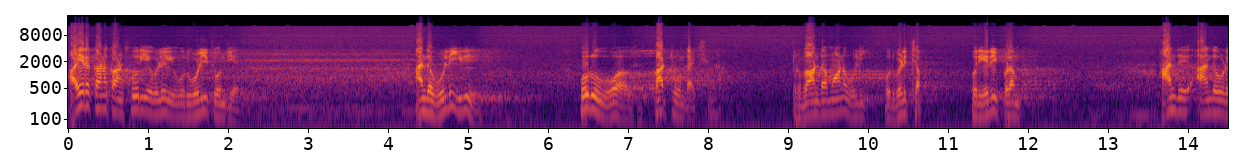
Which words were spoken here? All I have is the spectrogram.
ஆயிரக்கணக்கான சூரிய ஒளி ஒரு ஒளி தோன்றியது. அந்த ஒளியில் ஒரு ஓ- காற்று உண்டாச்சுன்னா பிரம்மாண்டமான ஒளி ஒரு வெளிச்சம் ஒரு எரிப்புலம்பு அந்த அந்த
